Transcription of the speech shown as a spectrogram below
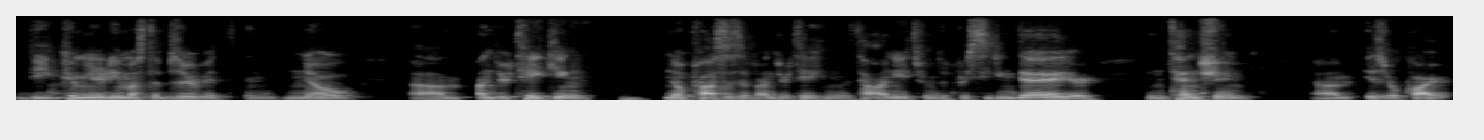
the community must observe it and no um, undertaking, no process of undertaking the Ta'anit from the preceding day or intention um, is required.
